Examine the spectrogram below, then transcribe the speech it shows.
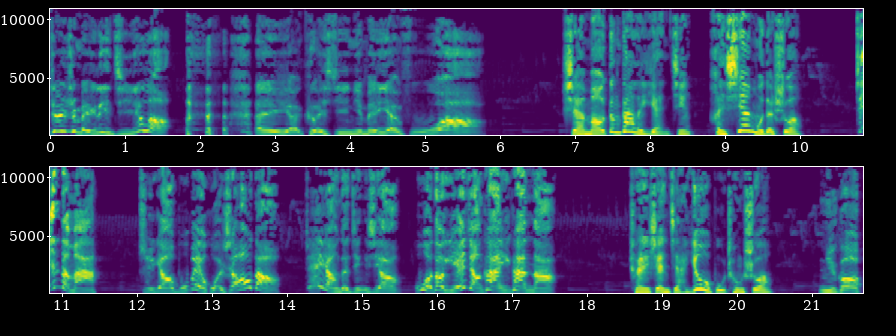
真是美丽极了。哎呀，可惜你没眼福啊！山猫瞪大了眼睛，很羡慕的说：“真的吗？只要不被火烧到，这样的景象，我倒也想看一看呢。”穿山甲又补充说：“你看，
